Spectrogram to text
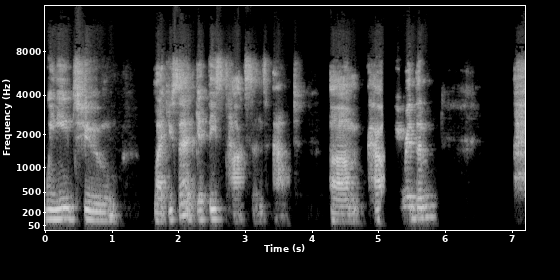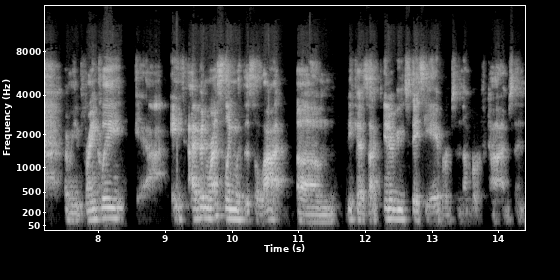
we need to, like you said, get these toxins out. Um, how do we rid them? I mean, frankly, I've been wrestling with this a lot um, because I've interviewed Stacey Abrams a number of times, and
